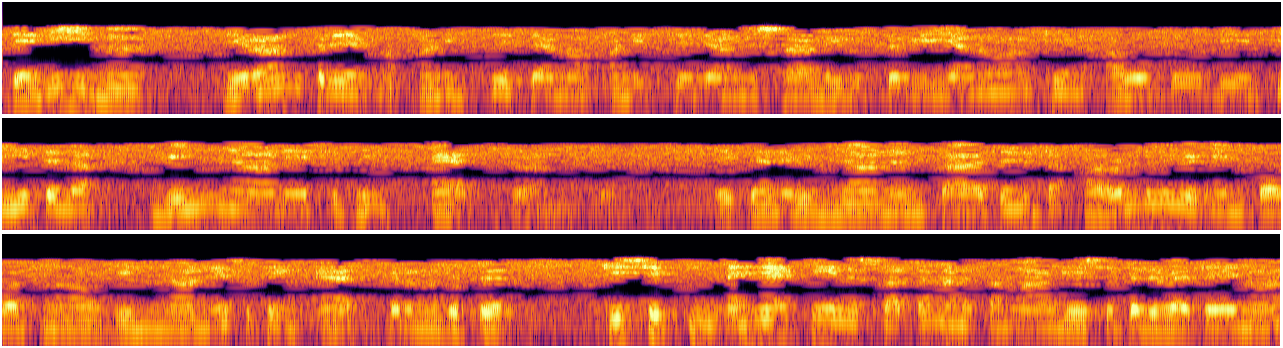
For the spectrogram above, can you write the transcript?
දැනීම නිරන්තරයෙන්ම අනිත්‍යයට යන අනිත්‍ය යන නිසා නිරුද්ධ වී යනවා කියන අවබෝධයේ පිටලා විඥානයේ සිටින් ඈත් කරන්නේ ඒ කියන්නේ විඥානයන් සායතනට අරමුණු වෙමින් පවත්නා විඥානයේ සිටින් ඈත් කරනකොට කිසිත් නැහැ කියන සතහන සමාගයේ සිටද වැටෙනවා.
